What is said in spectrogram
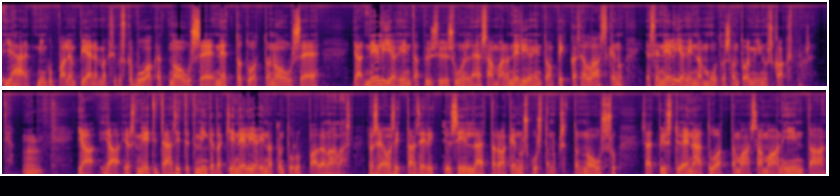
jää niin kuin paljon pienemmäksi, koska vuokrat nousee, nettotuotto nousee ja neljöhinta pysyy suunnilleen samana. Neljöhinta on pikkasen laskenut ja se neljöhinnan muutos on tuo miinus 2 prosenttia. Mm. Ja, ja jos mietitään sitten, että minkä takia neljöhinnat on tullut paljon alas, no se osittain selittyy sillä, että rakennuskustannukset on noussut. Sä et pysty enää tuottamaan samaan hintaan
